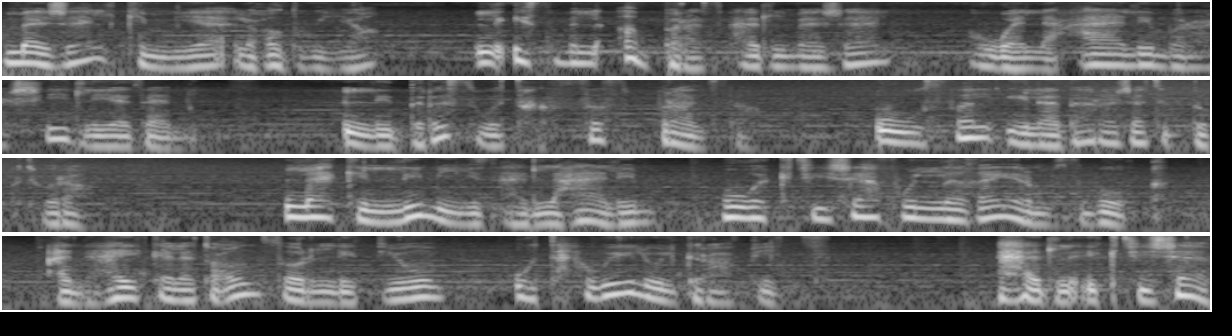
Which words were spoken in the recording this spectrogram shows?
في مجال الكيمياء العضوية الاسم الأبرز في هذا المجال هو العالم رشيد اليزامي اللي درس وتخصص في فرنسا. ووصل إلى درجة الدكتوراه. لكن اللي ميز هذا العالم هو اكتشافه الغير مسبوق عن هيكلة عنصر الليثيوم وتحويله الجرافيت. هذا الاكتشاف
